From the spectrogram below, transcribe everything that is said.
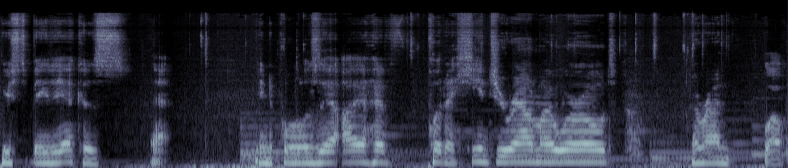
used to be there because that ender portal is there. I have put a hedge around my world, around, well,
